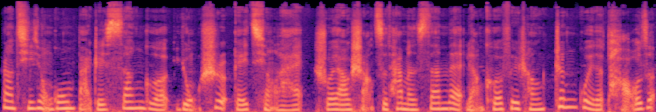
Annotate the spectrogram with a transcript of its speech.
让齐景公把这三个勇士给请来，说要赏赐他们三位两颗非常珍贵的桃子。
